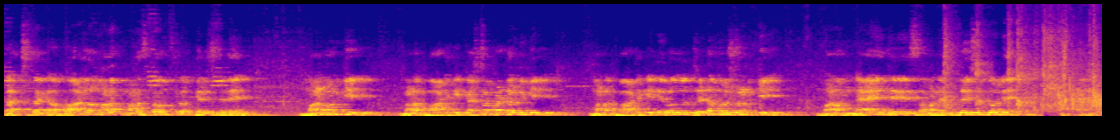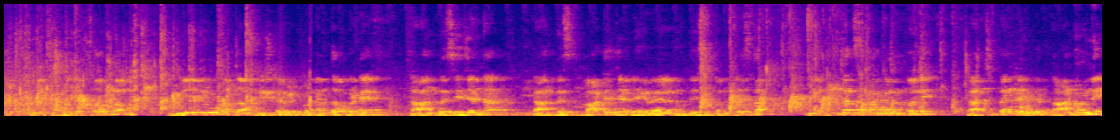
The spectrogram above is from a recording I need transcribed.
ఖచ్చితంగా వాళ్ళ మన మన కౌన్సిలర్ తెలిస్తేనే మనోనికి మన పాటికి కష్టపడ్డానికి మన పాటికి ఇన్ని రోజులు జెండమోషన్కి మనం న్యాయం చేస్తామనే ఉద్దేశంతోనే చేస్తా ఉన్నాం. మీరు కూడా దాన్ని ఇష్టం పెట్టుకుని అంతా ఒకటే కాంగ్రెస్ ఎజెండా కాంగ్రెస్ పార్టీ జెండా ఎగరాయాలనే ఉద్దేశంతో చేస్తాం. మీ అందరి సహకారంతో ఖచ్చితంగా ఇక్కడ తాండూరుని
